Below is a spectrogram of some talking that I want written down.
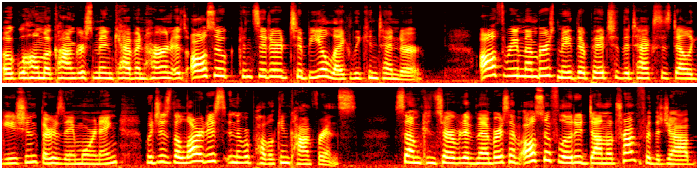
Oklahoma Congressman Kevin Hern is also considered to be a likely contender. All three members made their pitch to the Texas delegation Thursday morning, which is the largest in the Republican conference. Some conservative members have also floated Donald Trump for the job.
